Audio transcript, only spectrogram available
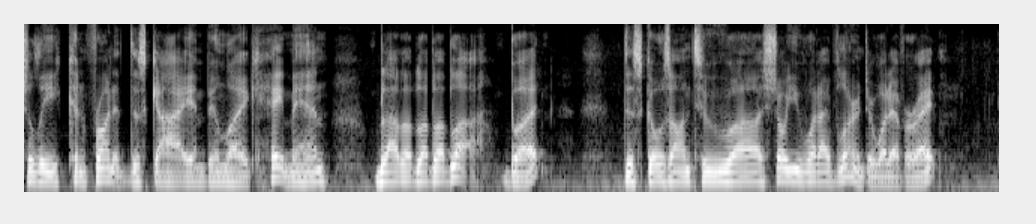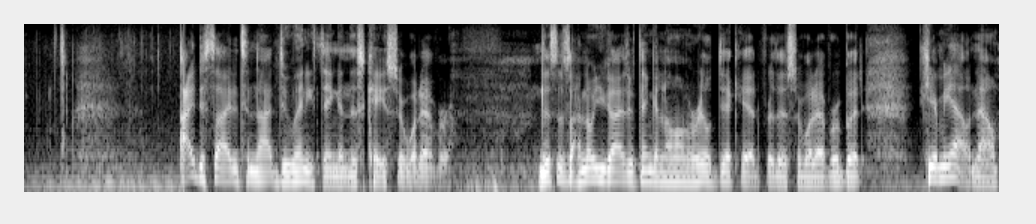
actually confronted this guy and been like, hey man, blah, blah, blah, blah, blah. But this goes on to uh, show you what I've learned or whatever, right? I decided to not do anything in this case or whatever. This is, I know you guys are thinking I'm a real dickhead for this or whatever, but hear me out now.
